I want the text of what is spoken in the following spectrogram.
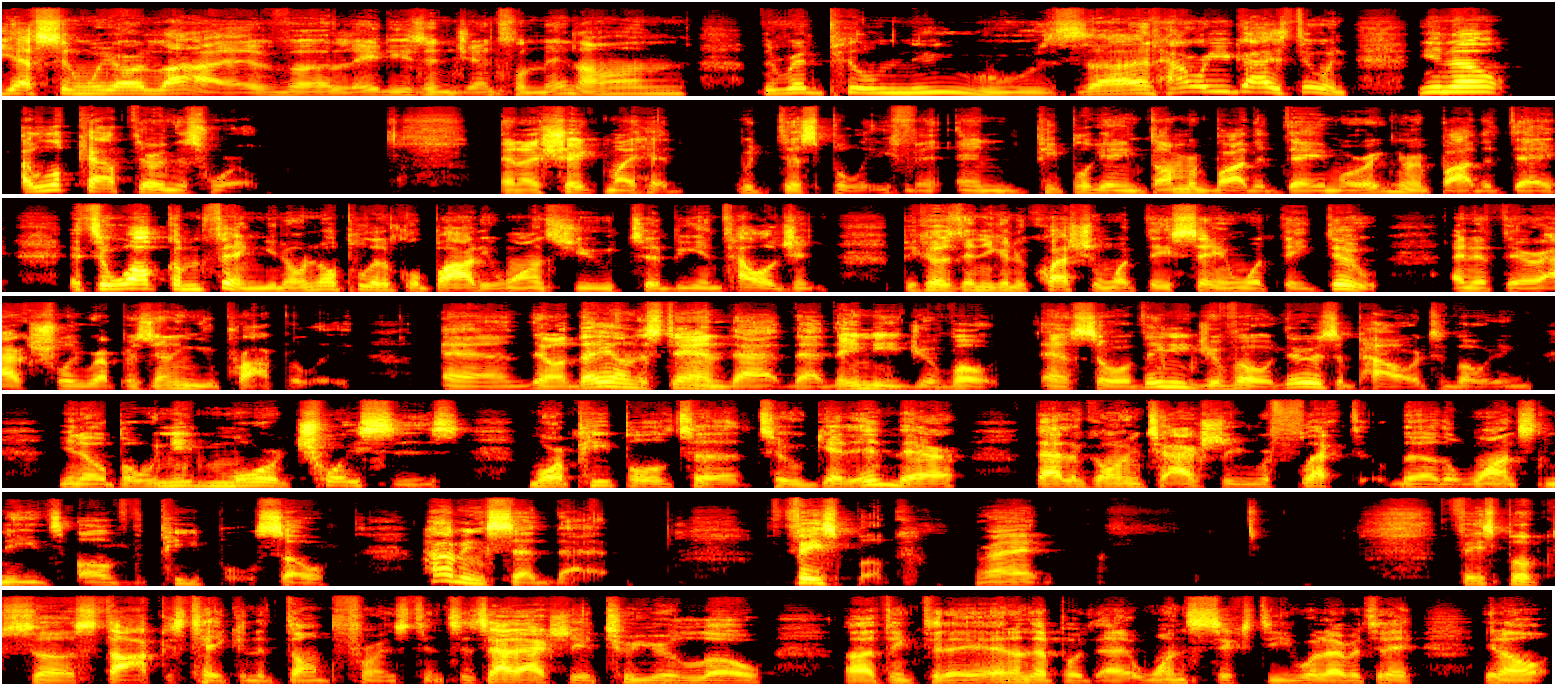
Yes, and we are live, uh, ladies and gentlemen, on the Red Pill News. Uh, and how are you guys doing? You know, I look out there in this world and I shake my head with disbelief, and, and people are getting dumber by the day, more ignorant by the day. It's a welcome thing. You know, no political body wants you to be intelligent because then you're going to question what they say and what they do, and if they're actually representing you properly. And you know, they understand that that they need your vote and so if they need your vote, there is a power to voting, you know, but we need more choices, more people to to get in there that are going to actually reflect the the wants needs of the people. So having said that, Facebook, right? Facebook's uh, stock is taking a dump, for instance. It's at actually a two-year low. Uh, I think today it ended up at 160, whatever today. You know,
